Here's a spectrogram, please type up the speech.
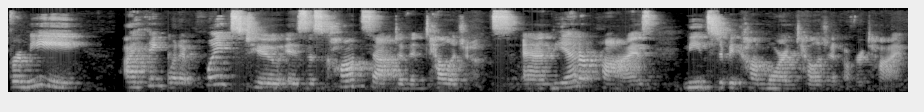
For me, I think what it points to is this concept of intelligence, and the enterprise needs to become more intelligent over time.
